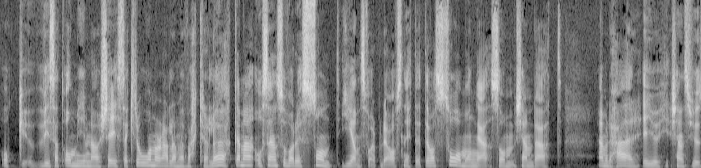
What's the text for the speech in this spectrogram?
och vi satt omgivna av kejsarkronor och alla de här vackra lökarna. Och sen så var det sånt gensvar på det avsnittet. Det var så många som kände att Nej, men det här är ju, känns ju,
